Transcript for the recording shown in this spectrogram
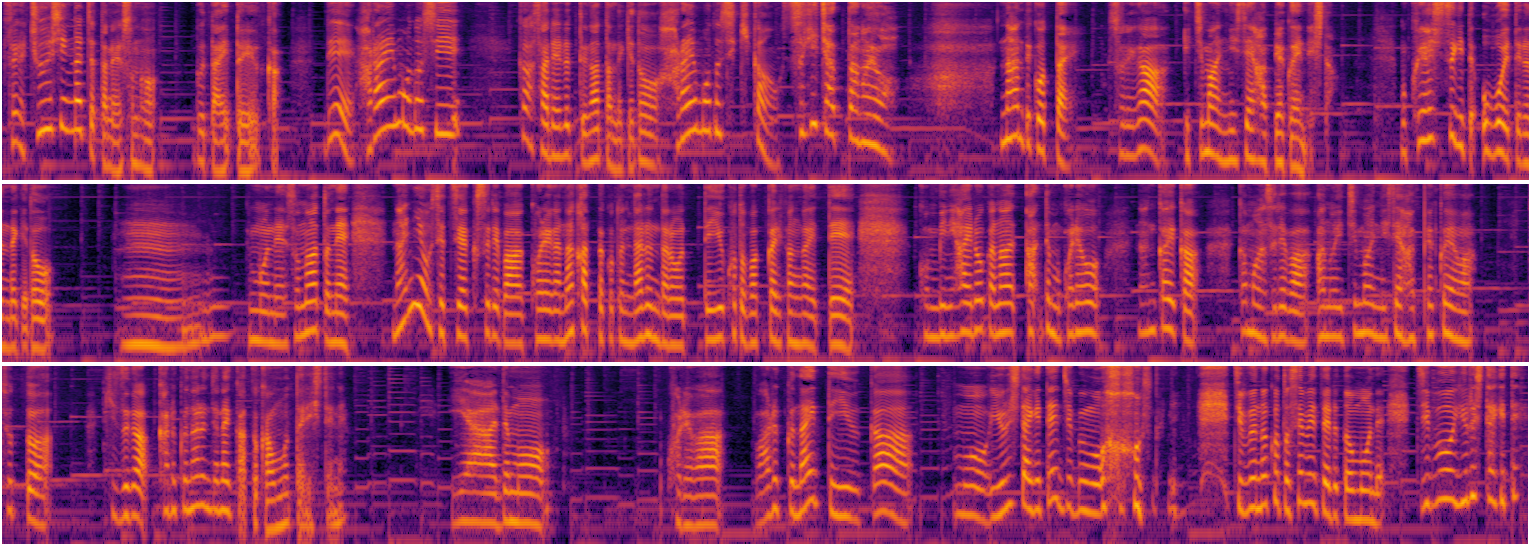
それが中止になっちゃったのよ、その舞台というか。で、払い戻しがされるってなったんだけど、払い戻し期間を過ぎちゃったのよ。なんてこったい。それが12,800円でした。もう悔しすぎて覚えてるんだけど、うーん。もうね、その後ね、何を節約すればこれがなかったことになるんだろうっていうことばっかり考えて、コンビニ入ろうかな。あ、でもこれを何回か我慢すれば、あの12,800円は、ちょっとは傷が軽くなるんじゃないかとか思ったりしてね。いやー、でも、これは悪くないっていうか、もう許してあげて、自分を。本当に。自分のこと責めてると思うんで、自分を許してあげて。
